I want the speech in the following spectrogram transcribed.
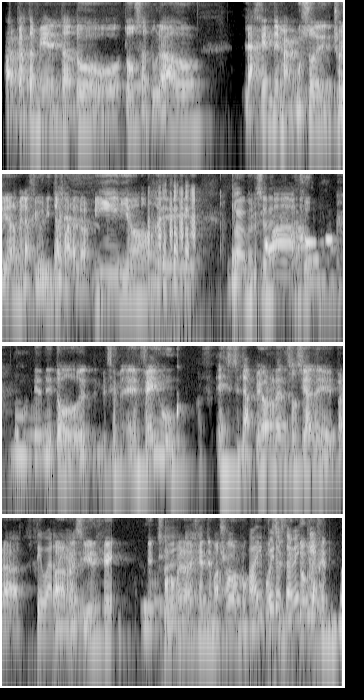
Acá también está todo, todo saturado. La gente me acusó de chorearme las figuritas para los niños, de Claro, trabajo, de, de todo. En Facebook es la peor red social de, para, para recibir hate, eh, Sí. por lo menos de gente mayor. Porque Ay, después pero en ¿sabés TikTok la gente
